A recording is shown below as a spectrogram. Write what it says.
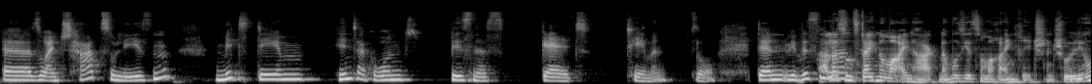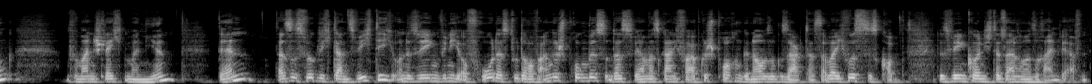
äh, so ein Chart zu lesen mit dem Hintergrund Business, Geld, Themen. So, denn wir wissen. Da lass uns gleich nochmal einhaken. Da muss ich jetzt nochmal reingrätschen. Entschuldigung mhm. für meine schlechten Manieren. Denn das ist wirklich ganz wichtig und deswegen bin ich auch froh, dass du darauf angesprungen bist und dass, wir haben es gar nicht vorab gesprochen, genauso gesagt hast. Aber ich wusste, es kommt. Deswegen konnte ich das einfach mal so reinwerfen.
